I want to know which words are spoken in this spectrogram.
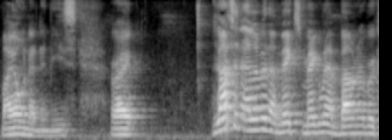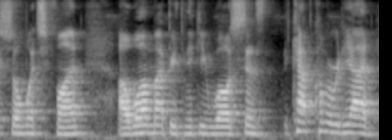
my own enemies, right? That's an element that makes Mega Man Battle Network so much fun. Uh, one might be thinking, well, since Capcom already had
